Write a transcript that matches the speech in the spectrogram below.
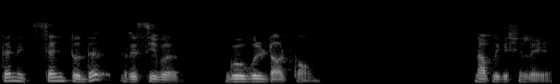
then it's sent to the receiver, google.com, an application layer.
